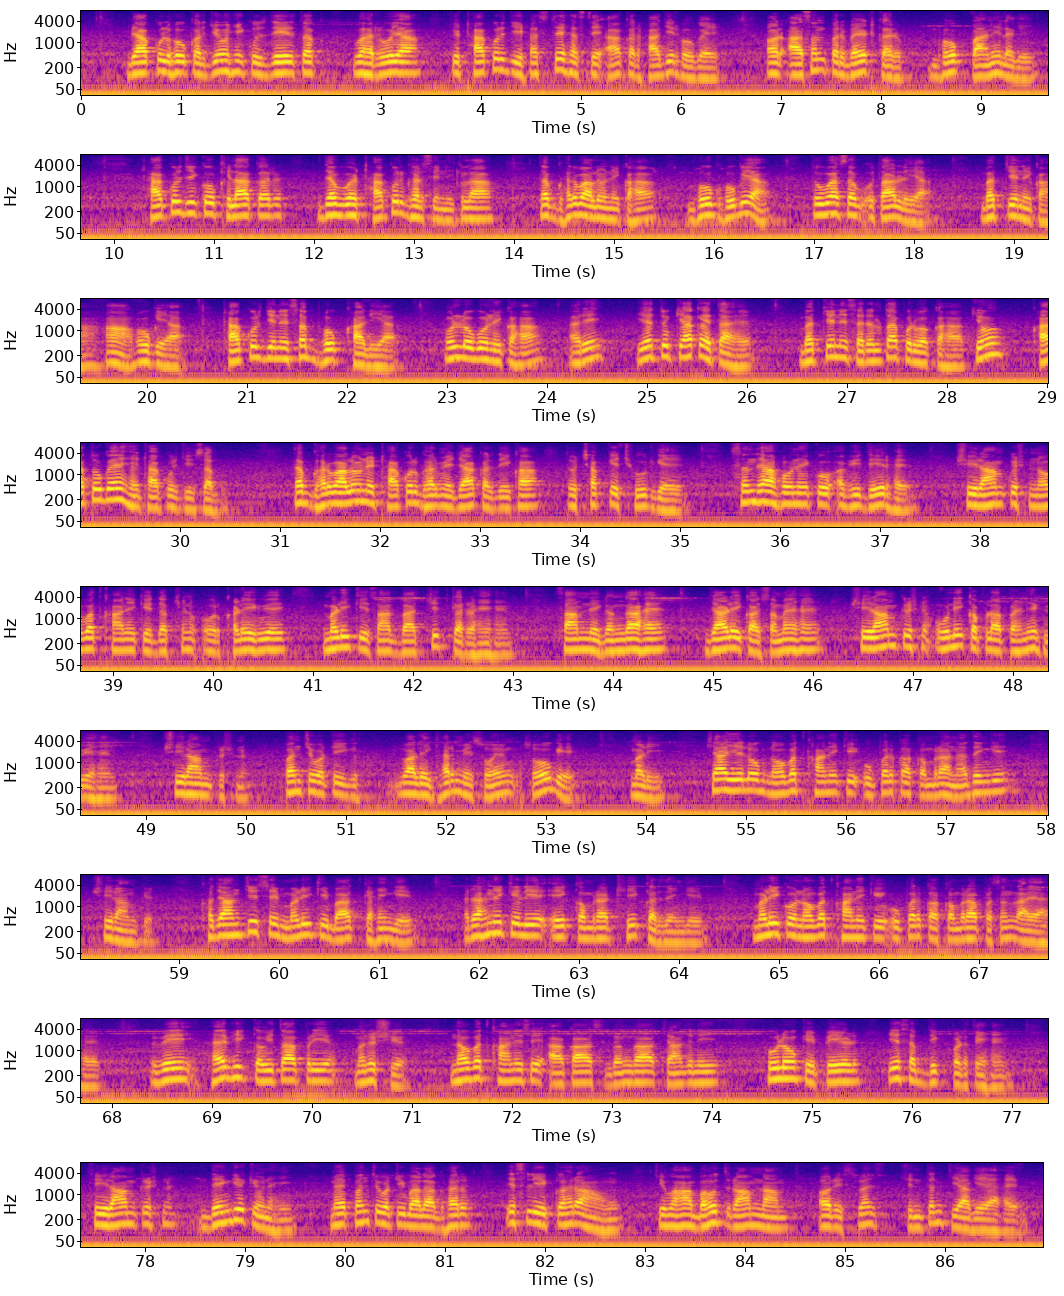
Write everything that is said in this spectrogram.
व्याकुल होकर ज्यों ही कुछ देर तक वह रोया कि ठाकुर जी हँसते हँसते आकर हाजिर हो गए। और आसन पर बैठकर भोग पाने लगे। ठाकुर जी को खिलाकर जब वह ठाकुर घर से निकला, तब घर वालों ने कहा, भोग हो गया? तो वह सब उतार लिया। बच्चे ने कहा हाँ हो गया। ठाकुर जी ने सब भोग खा लिया। उन लोगों ने कहा, अरे, यह तो क्या कहता है? बच्चे ने सरलतापूर्वक कहा, क्यों? खा तो गए हैं ठाकुर जी सब। तब घर वालों ने ठाकुर घर में जाकर देखा तो छक्के छूट गए। संध्या होने को अभी देर है। श्री रामकृष्ण नौबत खाने के दक्षिण ओर खड़े हुए मणि के साथ बातचीत कर रहे हैं। सामने गंगा है, जाड़े का समय है श्री रामकृष्ण ऊनी कपड़ा पहने हुए हैं। श्री रामकृष्ण पंचवटी वाले घर में सोएँ, सोओगे? मणि, क्या ये लोग नौबत खाने के ऊपर का कमरा न देंगे? श्री राम के खजांची से मणि की बात कहेंगे। रहने के लिए एक कमरा ठीक कर देंगे। मणि को नौबत खाने के ऊपर का कमरा पसंद आया है। वे है भी कविता प्रिय मनुष्य। नौबत खाने से आकाश, गंगा, चांदनी, फूलों के पेड़, ये सब दिख पड़ते हैं। श्री रामकृष्ण देंगे क्यों नहीं? मैं पंचवटी वाला घर इसलिए कह रहा हूँ कि वहाँ बहुत राम नाम और ईश्वर चिंतन किया गया है।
